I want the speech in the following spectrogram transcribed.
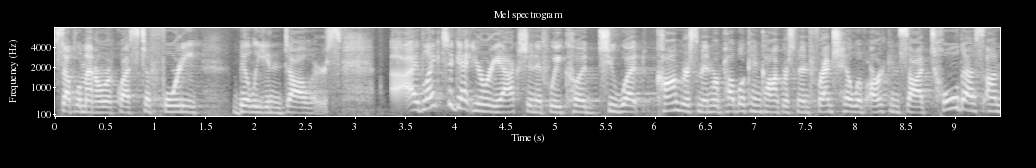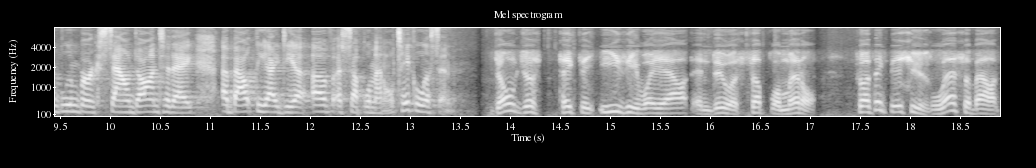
supplemental request to $40 billion. I'd like to get your reaction, if we could, to what Congressman, Republican Congressman French Hill of Arkansas told us on Bloomberg Sound On today about the idea of a supplemental. Take a listen. Don't just take the easy way out and do a supplemental. So I think the issue is less about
